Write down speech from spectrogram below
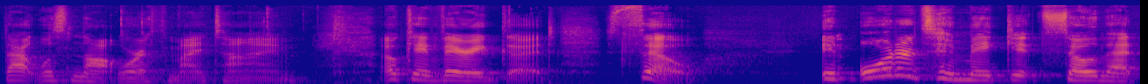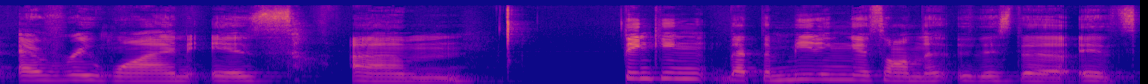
That was not worth my time. Okay, very good. So, in order to make it so that everyone is um, thinking that the meeting is on the is the is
